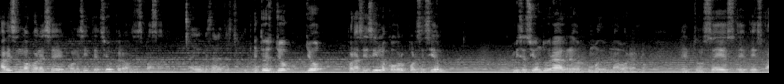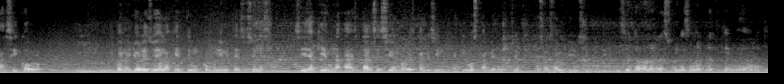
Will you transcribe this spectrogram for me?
A veces no con, ese, con esa intención, pero a veces pasa. ¿no? Ahí empiezan letras chiquitas. Entonces yo, yo, por así decirlo, cobro por sesión. Mi sesión dura alrededor como de una hora, ¿no? Entonces e- es, así cobro. Y bueno, yo les doy a la gente un como límite de sesiones. Si de aquí a, una, a tal sesión no ves cambios significativos, cambia de opción. O sea, es algo que yo sí entendí. Y si un cabrón lo resuelves en una plática de media hora aquí.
